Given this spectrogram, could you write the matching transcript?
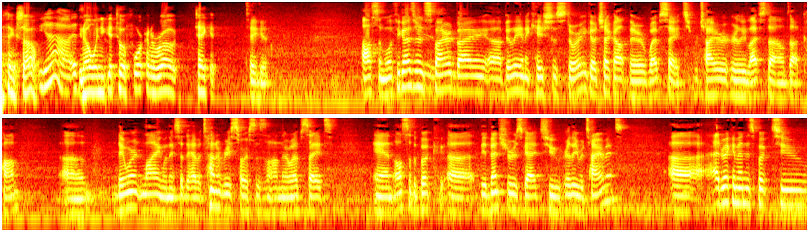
think so. Yeah. It's, You know, when you get to a fork in the road, take it. Take it. Awesome. Well, if you guys are inspired by uh, Billy and Akaisha's story, go check out their website, retireearlylifestyle.com. Um, they weren't lying when they said they have a ton of resources on their website. And also the book, uh, The Adventurer's Guide to Early Retirement. Uh, I'd recommend this book to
